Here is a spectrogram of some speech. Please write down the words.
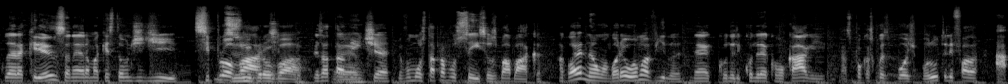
quando era criança, né? Era uma questão de, de se Preciso provar. me provar. tipo, exatamente, é. Eu vou mostrar pra vocês, seus babaca. Agora não, agora eu amo a vila, né? Quando ele, quando ele é Hokage, as poucas coisas boas de Boruto, ele fala: a,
